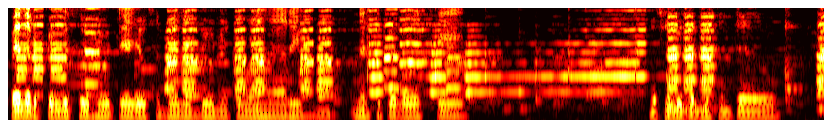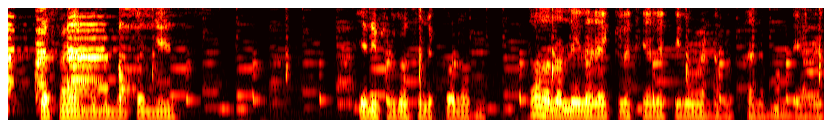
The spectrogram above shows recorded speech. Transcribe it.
Pedro Pérez Urrutia, Joseph Biden Jr., Kamala Harris, Nancy Pelosi, José Luis Bernal Santiago, Rafael Montañez, Jennifer González Colón, todos los líderes eclesiales y gubernamentales mundiales.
